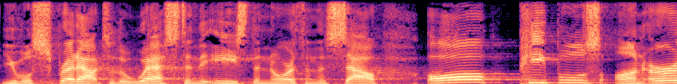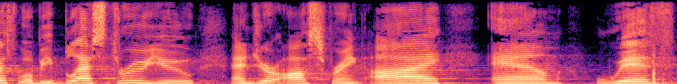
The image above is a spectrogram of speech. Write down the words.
you will spread out to the west and the east, the north and the south. All peoples on earth will be blessed through you and your offspring. I am with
